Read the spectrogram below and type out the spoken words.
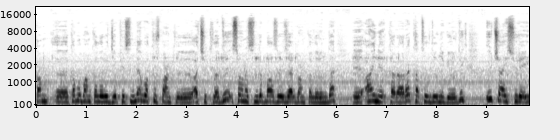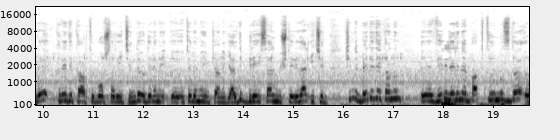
kam, e, kamu bankaları cephesinden Vakıfbank e, açıkladı. Sonrasında bazı özel bankalarında e, aynı karara katıldığını gördük. 3 ay süreyle kredi kartı borçları için de ödeleme, e, öteleme imkanı geldi bireysel müşteriler için. Şimdi BDDK'nın e, verilerine baktığımızda e,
